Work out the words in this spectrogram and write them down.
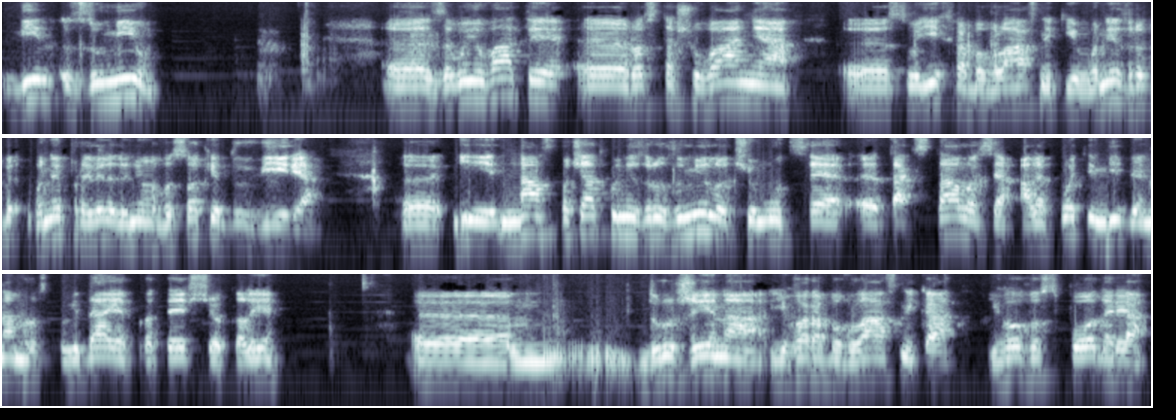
він зумів е, завоювати е, розташування е, своїх рабовласників. Вони зроби, вони проявили до нього високе довір'я. Е, і нам спочатку не зрозуміло, чому це е, так сталося, але потім Біблія нам розповідає про те, що коли е, дружина його рабовласника, його господаря,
